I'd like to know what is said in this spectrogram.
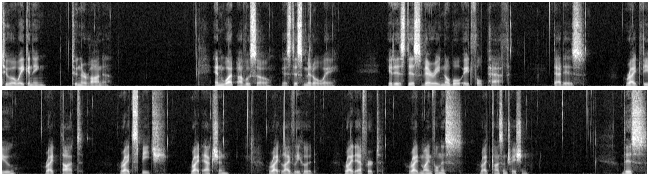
to awakening, to nirvana. And what avuso is this middle way? It is this very noble Eightfold Path that is, right view, right thought, right speech, right action, right livelihood, right effort, right mindfulness, right concentration. This,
